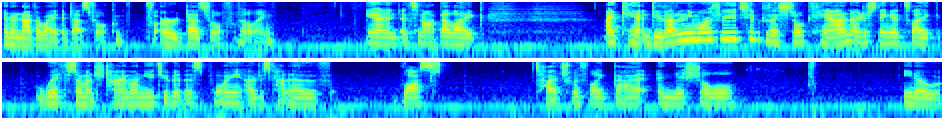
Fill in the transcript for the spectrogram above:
in another way that does feel or does feel fulfilling. And it's not that like I can't do that anymore through YouTube because I still can. I just think it's like with so much time on YouTube at this point, I've just kind of lost touch with like that initial you know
